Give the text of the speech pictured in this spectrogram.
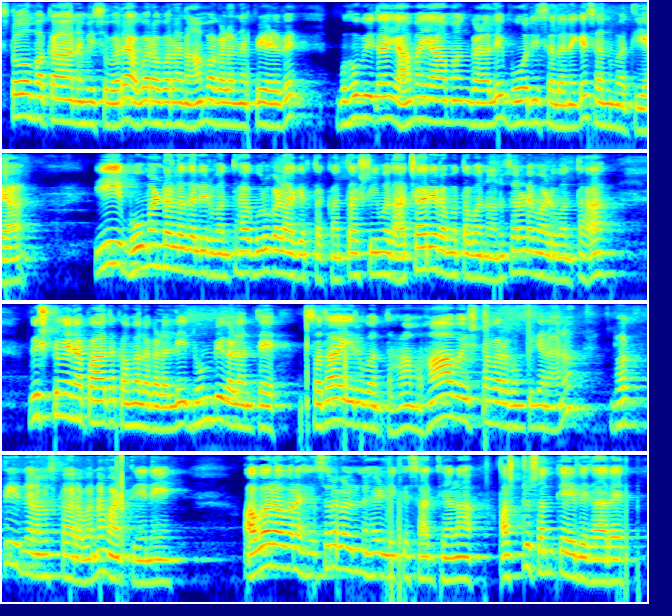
ಸ್ತೋಮಕ ನಮಿಸುವರೆ ಅವರವರ ನಾಮಗಳನ್ನು ಪೇಳುವೆ. ಬಹುವಿಧ ಯಾಮಯಾಮಗಳಲ್ಲಿ ಬೋಧಿಸಲನೆಗೆ ಸನ್ಮತಿಯ. ಈ ಭೂಮಂಡಲದಲ್ಲಿರುವಂತಹ ಗುರುಗಳಾಗಿರ್ತಕ್ಕಂಥ ಶ್ರೀಮದ್ ಆಚಾರ್ಯರ ಮತವನ್ನು ಅನುಸರಣೆ ಮಾಡುವಂತಹ ವಿಷ್ಣುವಿನ ಪಾದ ಕಮಲಗಳಲ್ಲಿ ದುಂಬಿಗಳಂತೆ ಸದಾ ಇರುವಂತಹ ಮಹಾವೈಷ್ಣವರ ಗುಂಪಿಗೆ ನಾನು ಭಕ್ತಿಯಿಂದ ನಮಸ್ಕಾರವನ್ನು ಮಾಡ್ತೀನಿ. ಅವರವರ ಹೆಸರುಗಳನ್ನು ಹೇಳಲಿಕ್ಕೆ ಸಾಧ್ಯನಾ? ಅಷ್ಟು ಸಂಖ್ಯೆಯಲ್ಲಿದ್ದಾರೆ.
